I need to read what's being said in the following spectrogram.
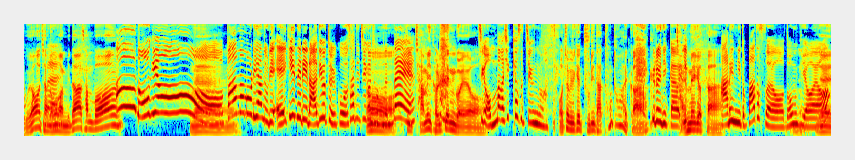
보이고요. 자, 네. 넘어갑니다. 3번. 아. 네. 빠마머리한 우리 애기들이 라디오 들고 사진 찍어줬는데 지금 잠이 덜 깬 거예요. 지금 엄마가 시켜서 찍은 것 같아. 어쩜 이렇게 둘이 다 통통할까? 그러니까요. 잘이 먹였다. 아랫니도 빠졌어요. 너무 귀여워요. 예,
